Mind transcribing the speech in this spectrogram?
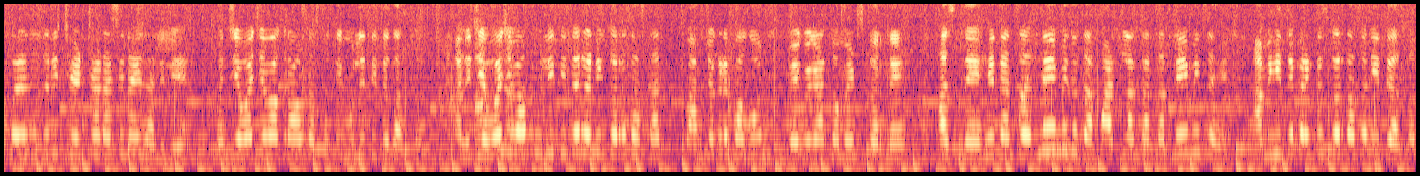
आतापर्यंत तरी छेडछाड अशी नाही झालेली आहे. पण जेव्हा जेव्हा ग्राउंड असतं ती मुले तिथेच असतात. आणि जेव्हा जेव्हा मुली तिथे रनिंग करत असतात आमच्याकडे बघून वेगवेगळ्या कमेंट्स करणे हसणे हे त्यांचं नेहमीच होतं. पाठलाग करतात नेहमीच आहे. आम्ही इथे प्रॅक्टिस करत असताना इथे असतात.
